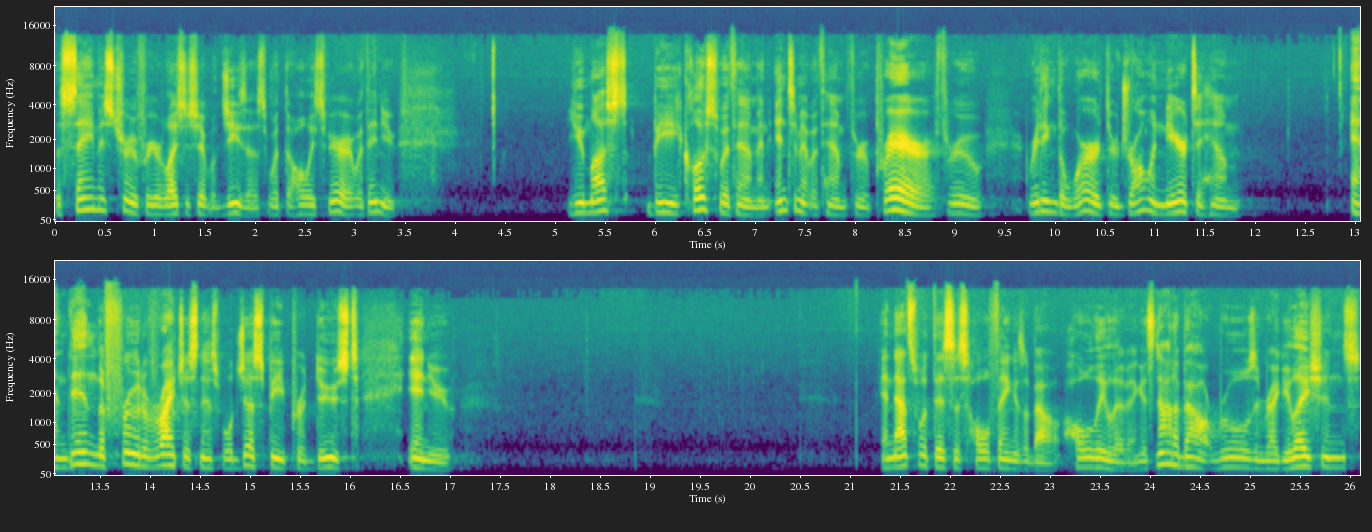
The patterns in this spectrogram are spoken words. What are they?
The same is true for your relationship with Jesus, with the Holy Spirit within you. You must be close with Him and intimate with Him through prayer, through reading the Word, through drawing near to Him. And then the fruit of righteousness will just be produced in you. And that's what this, this whole thing is about holy living. It's not about rules and regulations.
